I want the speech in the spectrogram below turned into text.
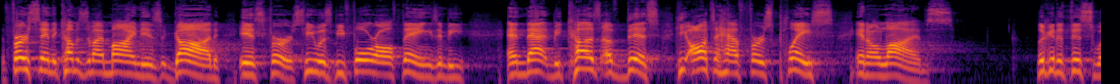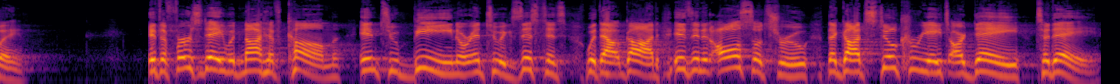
the first thing that comes to my mind is God is first. He was before all things, and, be, and that because of this, He ought to have first place in our lives. Look at it this way if the first day would not have come into being or into existence without God, isn't it also true that God still creates our day today?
